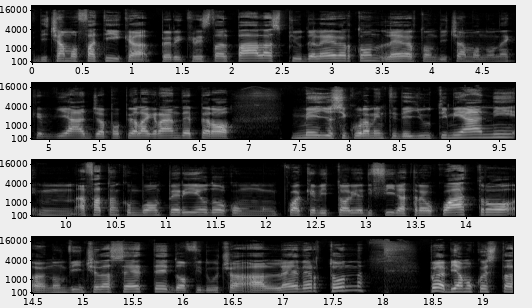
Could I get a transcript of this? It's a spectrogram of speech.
Diciamo fatica per il Crystal Palace più dell'Everton. L'Everton, diciamo, non è che viaggia proprio alla grande, però meglio sicuramente degli ultimi anni. Mm, ha fatto anche un buon periodo con qualche vittoria di fila 3 o 4. Eh, non vince da 7. Do fiducia all'Everton. Poi abbiamo questa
